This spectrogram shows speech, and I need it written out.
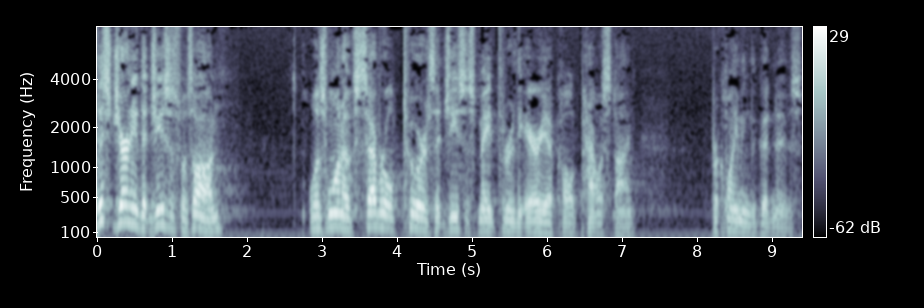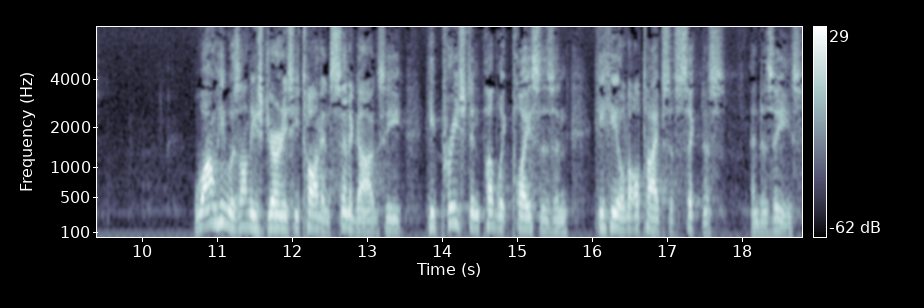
This journey that Jesus was on was one of several tours that Jesus made through the area called Palestine, proclaiming the good news. While he was on these journeys, he taught in synagogues, he, he preached in public places, and he healed all types of sickness and disease.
